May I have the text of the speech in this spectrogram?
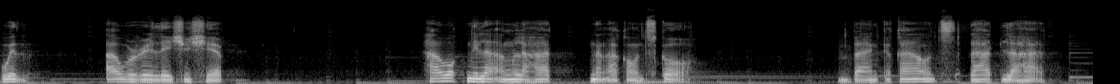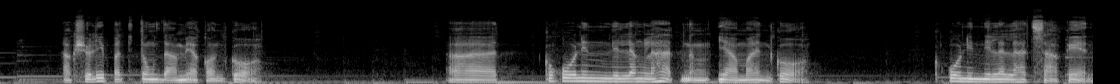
with our relationship. Hawak nila ang lahat ng accounts ko. Bank accounts, lahat-lahat. Actually, pati tong dami account ko. At kukunin nilang lahat ng yaman ko. Kukunin nila lahat sa akin.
